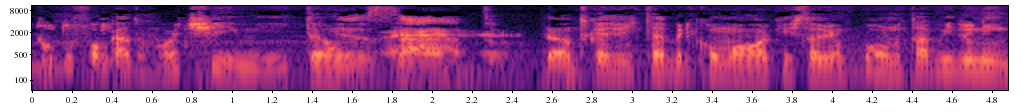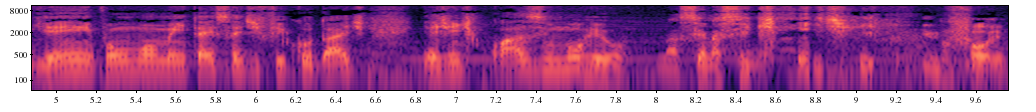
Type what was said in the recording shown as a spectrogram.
tudo focado no time. Então, Exato. É, tanto que a gente tá brincou uma hora que a gente tá vendo, pô, não tá vindo ninguém, vamos aumentar essa dificuldade. E a gente quase morreu na cena seguinte. Foi.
